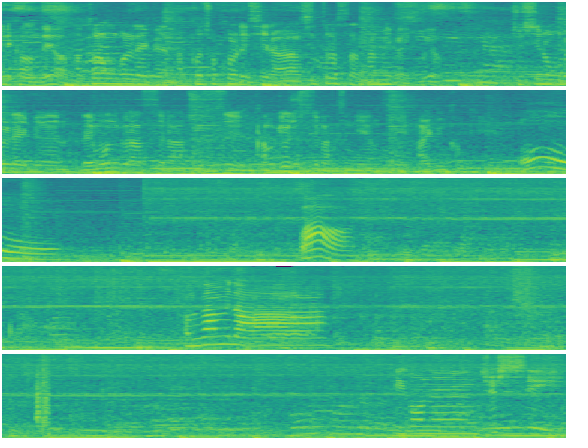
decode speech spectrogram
아메리카노인데요. dark long black은 dark 초콜릿이랑 citrus한 산미가 있고요. Juicy long black은 레몬그라스랑 주스, 감귤 주스 같은 뉘앙스의 밝은 커피예요. 오. 와. 감사합니다. 이거는 juicy.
